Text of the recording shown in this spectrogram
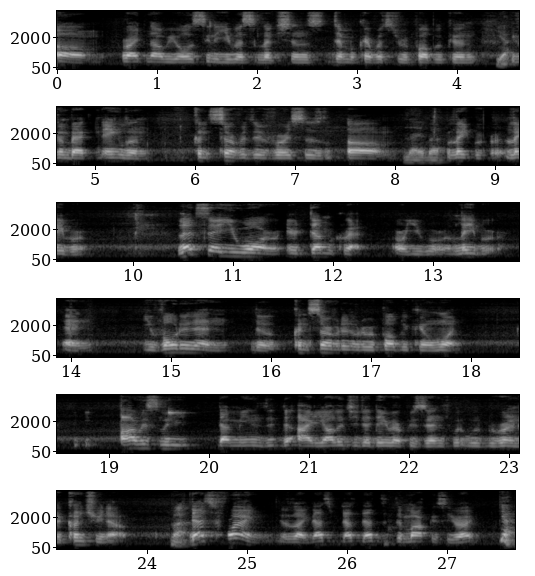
Um, right now, we all see in the U.S. elections, Democrat versus Republican. Yeah. Even back in England, conservative versus um, Labour. labor labor let's say you are a democrat or you were a labor and you voted and the conservative or the republican won obviously that means that the ideology that they represent would, would be running the country now Right. that's fine like that's that, that's democracy right Yeah.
